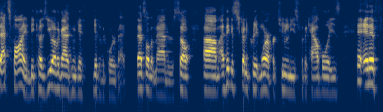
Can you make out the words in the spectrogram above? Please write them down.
that's fine because you have a guy that can get get to the quarterback. That's all that matters. So um, i think it's going to create more opportunities for the cowboys. And, and if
